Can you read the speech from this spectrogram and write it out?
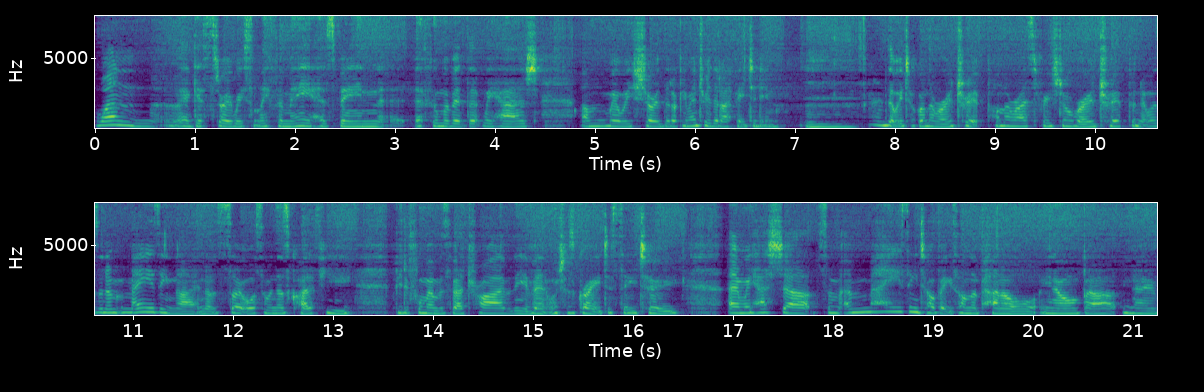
One, I guess, story recently for me has been a film event that we had um, where we showed the documentary that I featured in mm. that we took on the road trip, on the Rice Regional road trip. And it was an amazing night and it was so awesome. And there's quite a few beautiful members of our tribe at the event, which was great to see too. And we hashed out some amazing topics on the panel, you know, about, you know,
